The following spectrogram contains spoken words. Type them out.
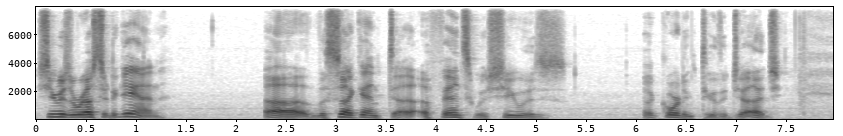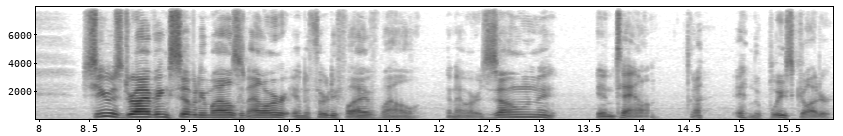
she was arrested again. Uh, the second uh, offense was she was, according to the judge, she was driving 70 miles an hour in a 35 mile an hour zone in town. and the police caught her.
